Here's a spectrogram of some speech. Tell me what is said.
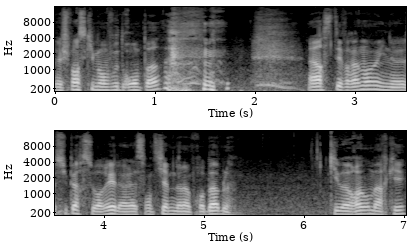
mais je pense qu'ils m'en voudront pas. Alors c'était vraiment une super soirée, là, la centième de l'improbable, qui m'a vraiment marqué.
